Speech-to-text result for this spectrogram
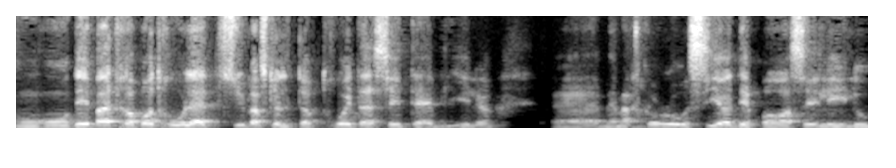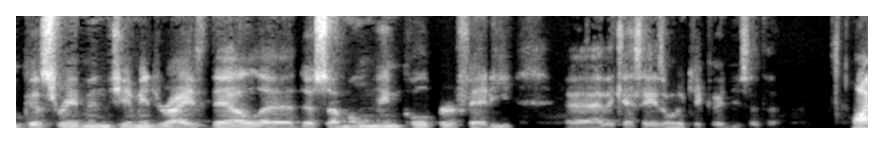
On ne débattra pas trop là-dessus parce que le top 3 est assez établi. Là. Euh, mais Marco Rossi a dépassé les Lucas Raymond, Jimmy Drysdale de ce monde, même Cole Perfetti, avec la saison qu'il a connue cette année. Oui,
